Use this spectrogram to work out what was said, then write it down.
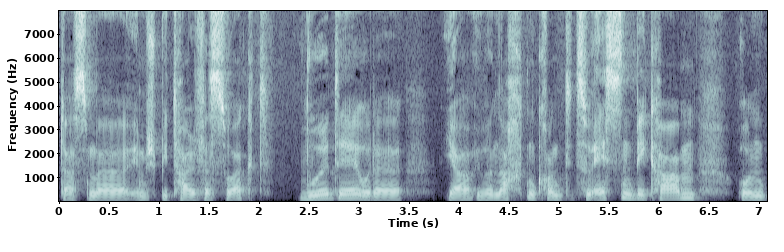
dass man im Spital versorgt wurde oder ja, übernachten konnte, zu essen bekam. Und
